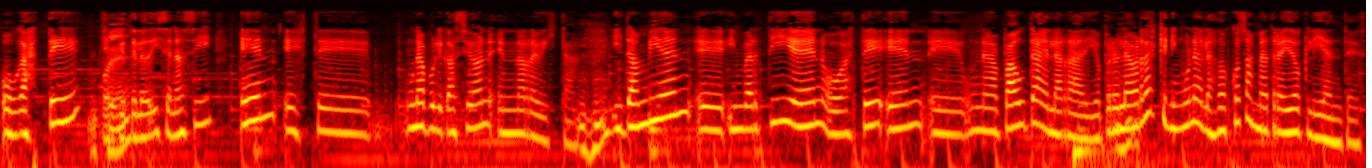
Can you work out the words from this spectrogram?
o gasté, porque te lo dicen así, en este una publicación en una revista. Y también eh, invertí en o gasté en eh, una pauta en la radio. Pero la verdad es que ninguna de las dos cosas me ha traído clientes.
